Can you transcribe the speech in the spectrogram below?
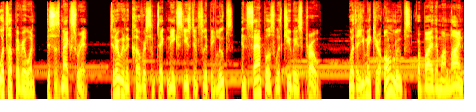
What's up, everyone? This is Max Red. Today we're going to cover some techniques used in flipping loops and samples with Cubase Pro. Whether you make your own loops or buy them online,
